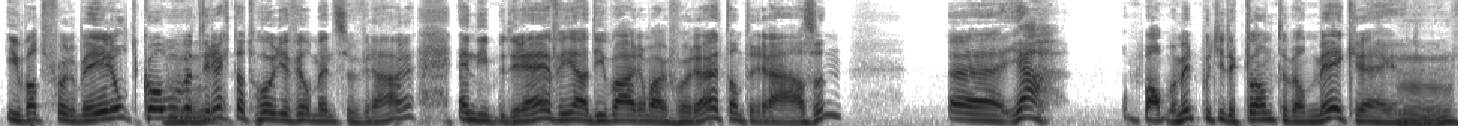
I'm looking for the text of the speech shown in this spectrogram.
in wat voor wereld komen we terecht? Dat hoor je veel mensen vragen. En die bedrijven, ja, die waren maar vooruit aan het razen. Uh, ja, op een bepaald moment moet je de klanten wel meekrijgen. Mm,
